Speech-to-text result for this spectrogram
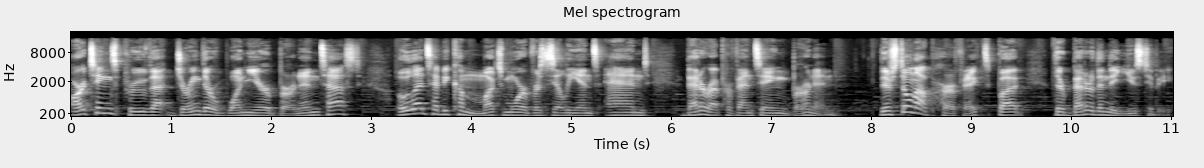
RTings proved that during their one-year burn-in test, OLEDs have become much more resilient and better at preventing burn-in. They're still not perfect, but they're better than they used to be.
